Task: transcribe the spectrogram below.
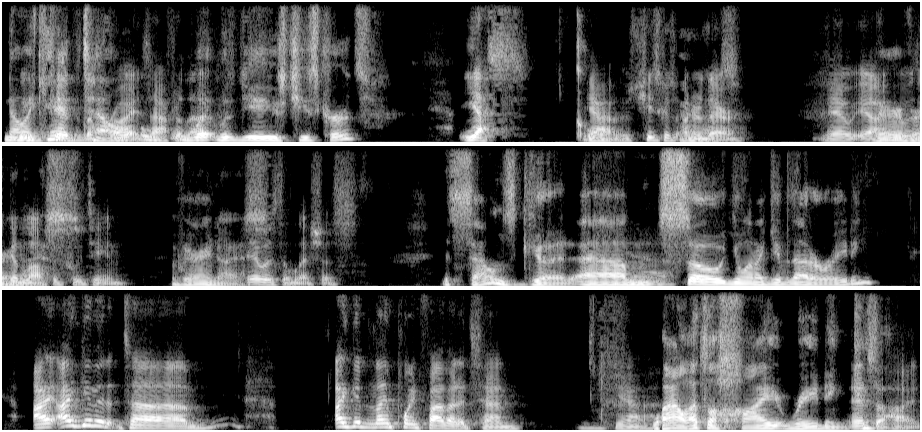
now I can't tell. after that. What, would you use cheese curds? Yes. Cool. Yeah, there's cheese curds under nice. there. Yeah, yeah. Very, it was a good nice. lobster poutine. Very nice. It was delicious. It sounds good. Um, yeah. So you want to give that a rating? I, I give it. Uh, I give nine point five out of ten. Yeah. Wow, that's a high rating. It's a high.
